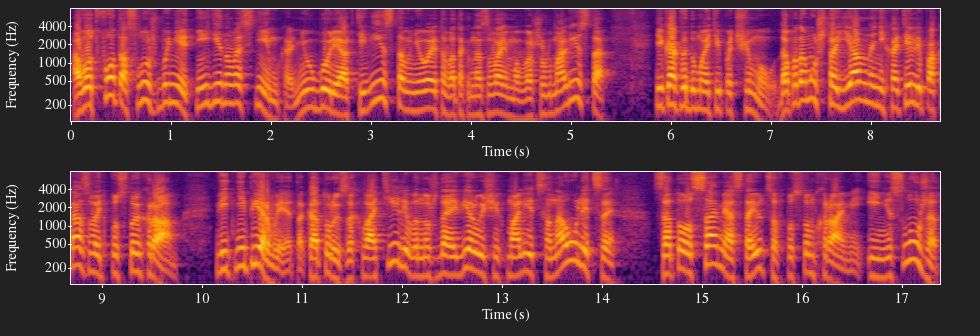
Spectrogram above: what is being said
А вот фото службы нет, ни единого снимка, ни у горе-активистов, ни у этого так называемого журналиста – и как вы думаете, почему? Да потому что явно не хотели показывать пустой храм. Ведь не первый это, который захватили, вынуждая верующих молиться на улице, зато сами остаются в пустом храме и не служат,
